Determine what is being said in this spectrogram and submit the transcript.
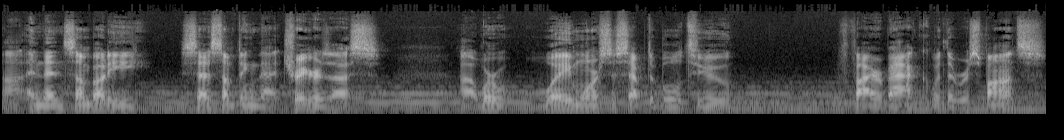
uh, and then somebody says something that triggers us, uh, we're way more susceptible to fire back with a response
